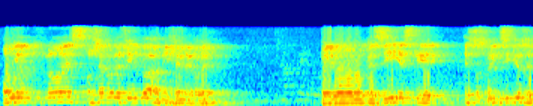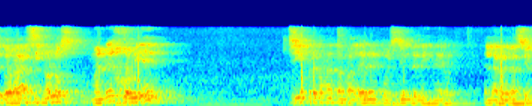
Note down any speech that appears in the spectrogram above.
Obviamente, no es, o sea, no defiendo a mi género, ¿eh? Pero lo que sí es que estos principios de Torah, si no los manejo bien, siempre van a tambalear en cuestión de dinero, en la relación.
